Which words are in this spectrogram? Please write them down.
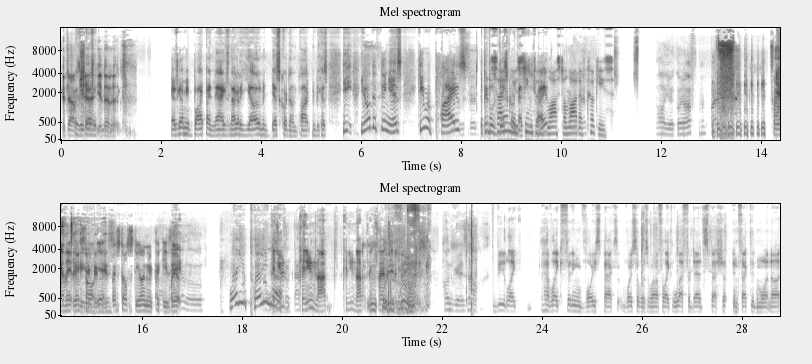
Good job, Because he does chat. it- You did it. Guys has got me blocked by Nags, and I gotta yell at him in Discord to unblock me because he, you know what the thing is, he replies to people's Cyan, Discord you seem messages, to right? have lost a lot of cookies. Oh, you're going off? Yeah, they, they're, still, yeah, they're still stealing your cookies. Wait. Hello. Where are you putting Can them? you can you not can you not Thank say you. this? Hungry as hell. be like have like fitting voice packs, voiceovers and whatnot for like Left 4 Dead, Special Infected and whatnot.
